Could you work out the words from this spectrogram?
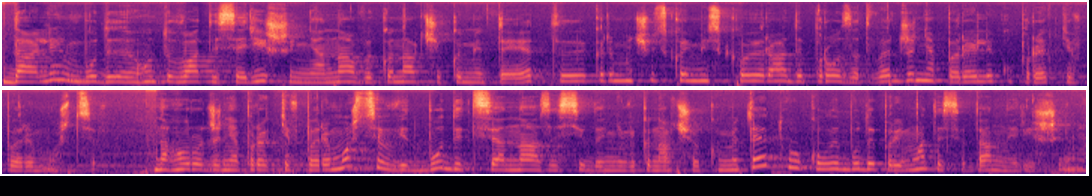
Далі буде готуватися рішення на виконавчий комітет Кременчуцької міської ради про затвердження переліку проєктів переможців. Нагородження проєктів переможців відбудеться на засіданні виконавчого комітету, коли буде прийматися дане рішення.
